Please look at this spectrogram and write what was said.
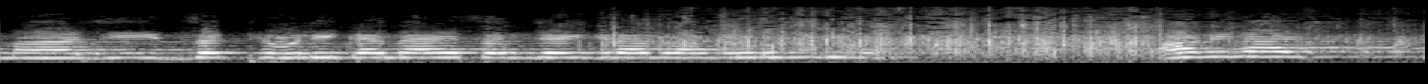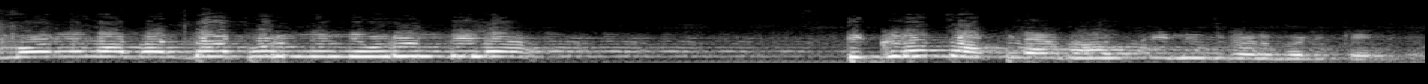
माझी इज्जत ठेवली का नाही संजय ग्रामला निवडून दिलं. अविनाश मोरेला बर्धापूरने निवडून दिलं. तिकडंच आपल्या भावकीनीच गडबड केली.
